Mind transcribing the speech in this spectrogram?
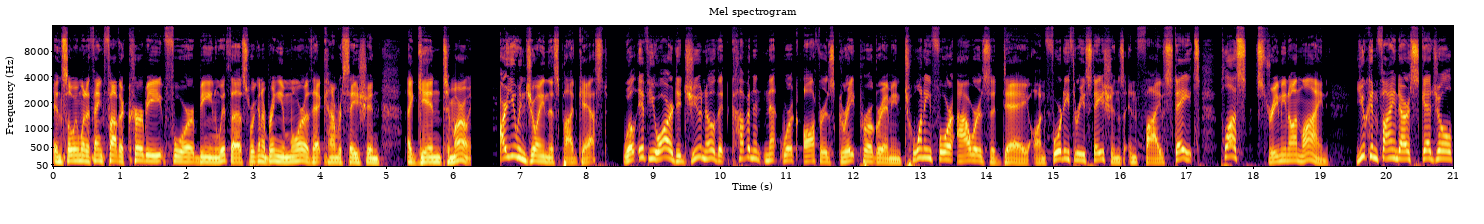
And so we want to thank Father Kirby for being with us. We're going to bring you more of that conversation again tomorrow. Are you enjoying this podcast? Well, if you are, did you know that Covenant Network offers great programming 24 hours a day on 43 stations in five states, plus streaming online? You can find our schedule,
